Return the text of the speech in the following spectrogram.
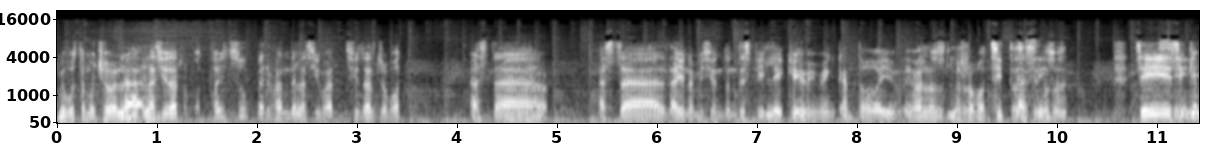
Me gusta mucho la, la ciudad robot. Soy súper fan de la ciudad, ciudad robot. Hasta, hasta hay una misión de un desfile que a mí me encantó y van los, los robotcitos ¿Ah, haciendo sí? sus... Sí, sí, sí, qué,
